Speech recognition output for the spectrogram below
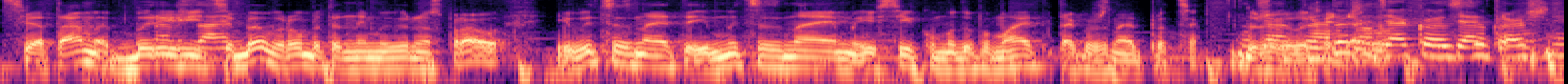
святами. Бережіть Навзаєм. себе, ви робите неймовірну справу. І ви це знаєте, і ми це знаємо. І всі, кому допомагаєте, також знають про це. Дуже Дякую. велика Дуже дякую за запрошення.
